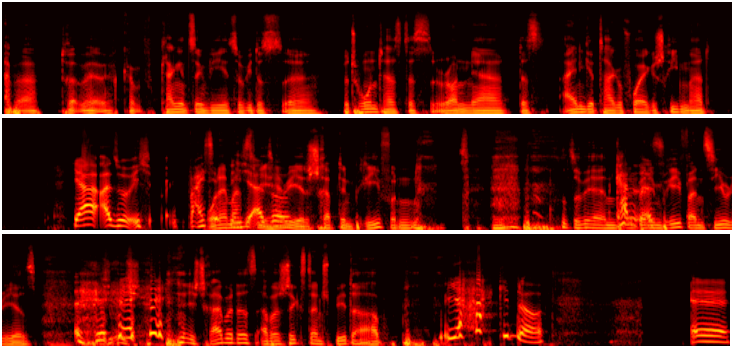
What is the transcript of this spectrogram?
Aber äh, klang jetzt irgendwie, so wie du es äh, betont hast, dass Ron ja das einige Tage vorher geschrieben hat. Ja, also ich weiß Oder nicht. wie Also, Harry, schreibt den Brief und so wie er in, bei dem Brief an Sirius. Ich, ich, ich schreibe das, aber schick's dann später ab. ja, genau. Äh,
